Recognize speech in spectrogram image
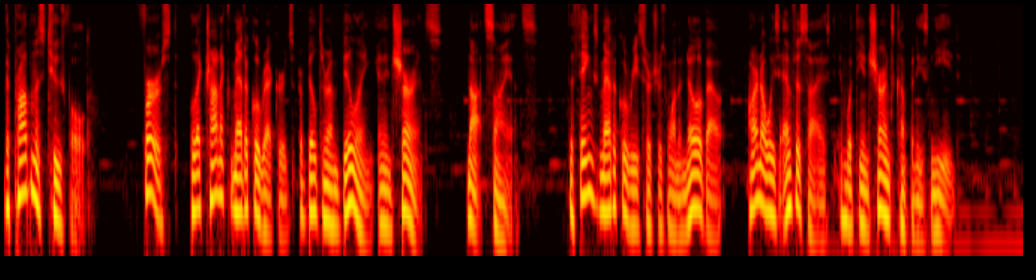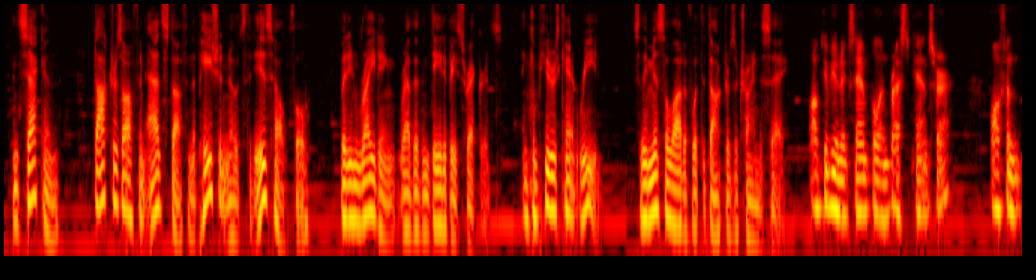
The problem is twofold. First, electronic medical records are built around billing and insurance, not science. The things medical researchers want to know about aren't always emphasized in what the insurance companies need. And second, doctors often add stuff in the patient notes that is helpful, but in writing rather than database records, and computers can't read, so they miss a lot of what the doctors are trying to say. I'll give you an example in breast cancer often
